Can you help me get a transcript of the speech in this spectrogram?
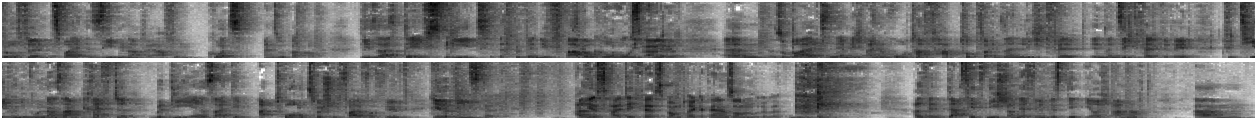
Würfeln zwei Siebener werfen. Kurz, ein Superkopf. Dieser Dave Speed, wenn die Farbe rot nicht wäre. Ähm, sobald nämlich ein roter Farbtupfer in sein Lichtfeld, in sein Sichtfeld gerät, quittieren die wundersamen Kräfte, über die er seit dem Atomzwischenfall verfügt, ihre Dienste. Also, Jetzt halte ich fest, warum trägt er keine Sonnenbrille? also wenn das jetzt nicht schon der Film ist, den ihr euch anmacht, ähm,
